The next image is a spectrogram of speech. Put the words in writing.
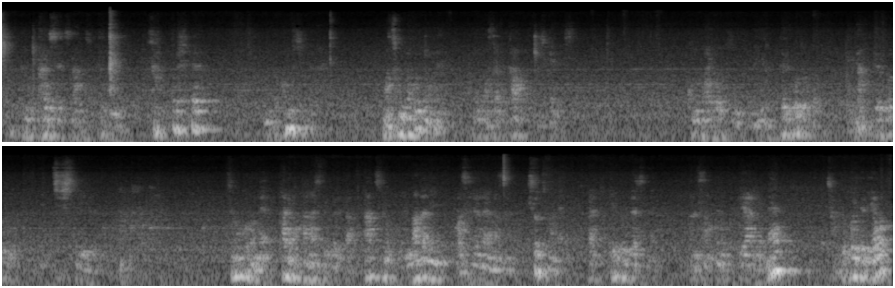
とても大切なってひょっとして本当かもしれない。まあそんなことをね、思わされた事件です。この外国人の、ね、言ってることとやってることと一致している。その頃ね、彼が話してくれた2つのこといまだに忘れられません。一つはね、彼時計取りですね。あのさん、この時計あるよね。ちゃんと覚えてるよ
